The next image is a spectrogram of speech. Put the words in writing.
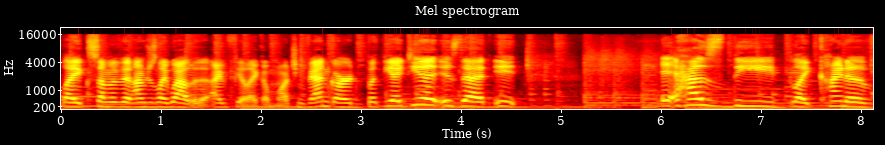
Like some of it, I'm just like, wow, I feel like I'm watching Vanguard. But the idea is that it it has the like kind of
